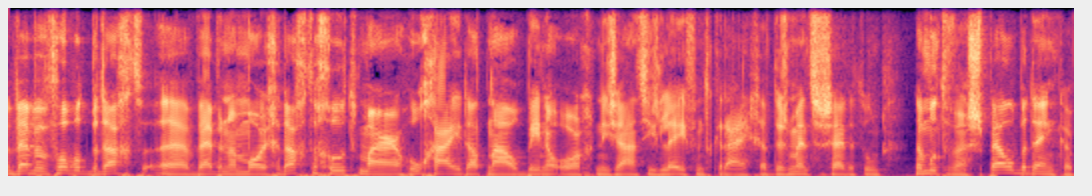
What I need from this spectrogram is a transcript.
we hebben bijvoorbeeld bedacht, uh, we hebben een mooi gedachtegoed, maar hoe ga je dat nou binnen organisaties levend krijgen? Dus mensen zeiden toen, dan moeten we een spel bedenken.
